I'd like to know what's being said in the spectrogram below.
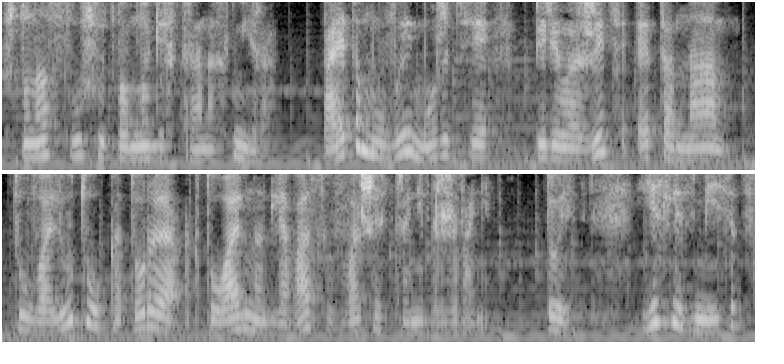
что нас слушают во многих странах мира. Поэтому вы можете переложить это на ту валюту, которая актуальна для вас в вашей стране проживания. То есть, если в месяц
